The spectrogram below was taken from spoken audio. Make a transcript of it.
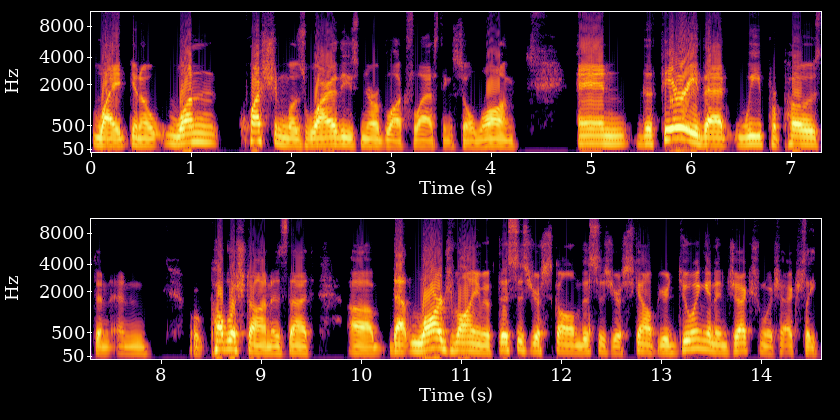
light. You know, one question was, why are these nerve blocks lasting so long? And the theory that we proposed and, and published on is that uh, that large volume, if this is your skull and this is your scalp, you're doing an injection which actually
